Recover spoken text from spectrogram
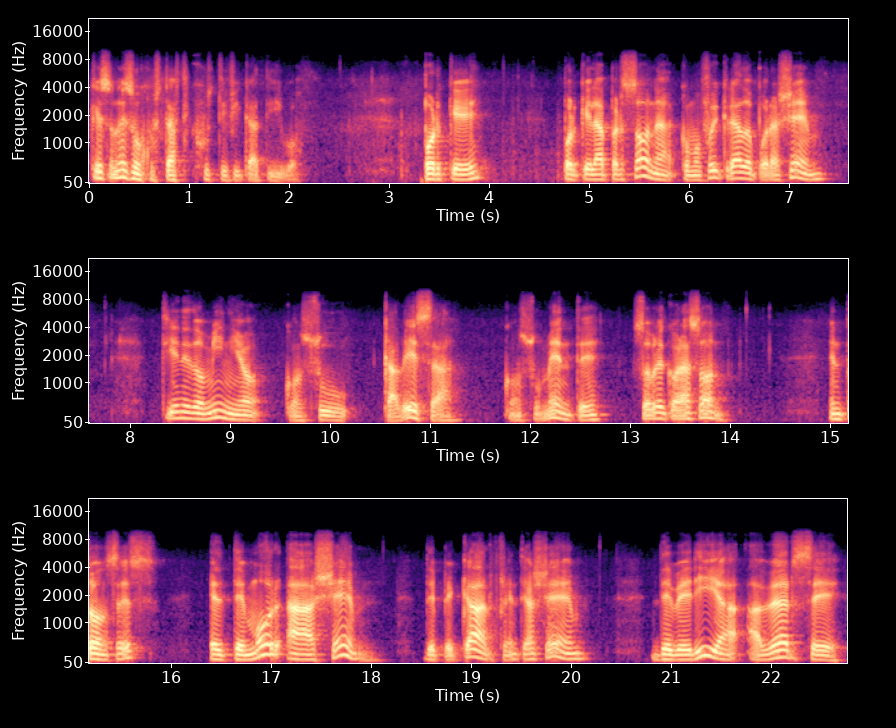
que eso no es un justificativo. ¿Por qué? Porque la persona, como fue creado por Hashem, tiene dominio con su cabeza, con su mente, sobre el corazón. Entonces, el temor a Hashem, de pecar frente a Hashem, debería haberse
